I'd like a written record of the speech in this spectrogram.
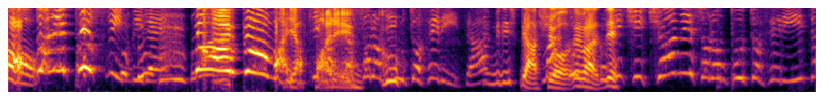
Non è possibile! Morto! Vai a Sì, ma fare c'è il solo un punto ferita? Eh, Mi dispiace, Ma oh, scusa, così eh, ciccione è solo un punto ferita?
